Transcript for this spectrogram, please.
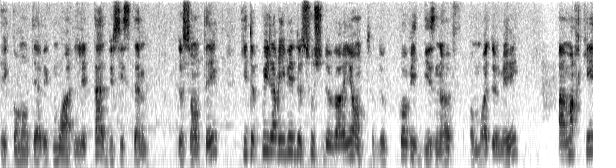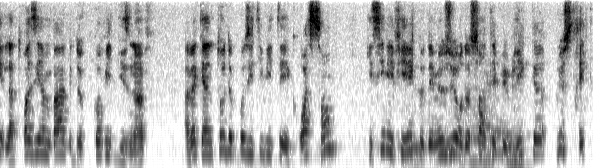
et commenter avec moi l'état du système de santé qui, depuis l'arrivée de souches de variantes de COVID-19 au mois de mai, a marqué la troisième vague de COVID-19 avec un taux de positivité croissant qui signifiait que des mesures de santé publique plus strictes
